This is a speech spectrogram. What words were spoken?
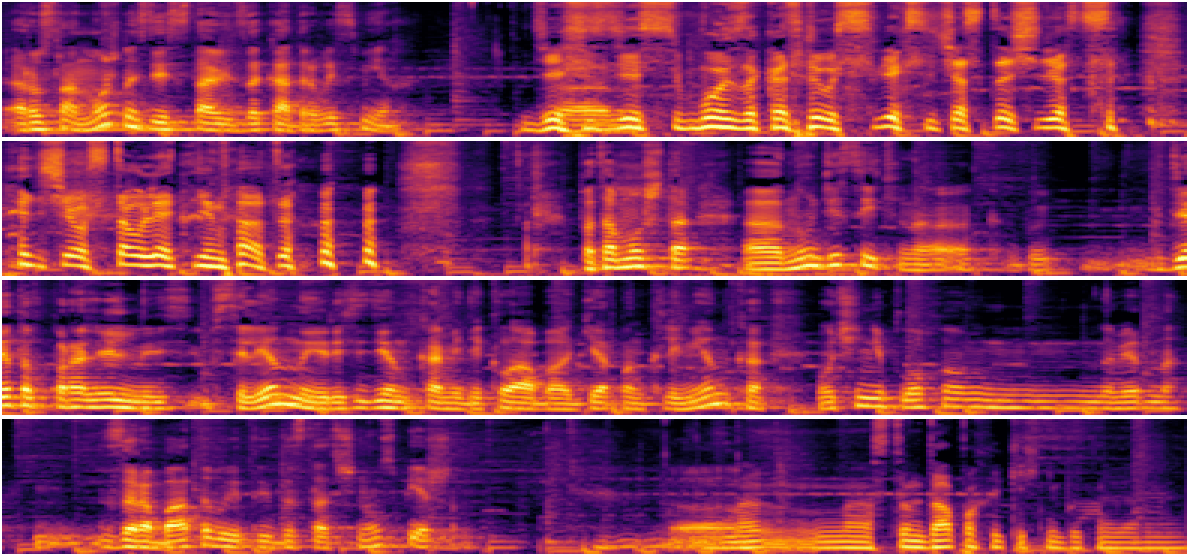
Руслан, можно здесь ставить закадровый смех? Здесь, А, здесь мой закадровый смех сейчас начнется. Ничего вставлять не надо. Потому что, э, ну, действительно, как бы, где-то в параллельной вселенной резидент Comedy Club Герман Клименко очень неплохо, наверное, зарабатывает и достаточно успешен. На, на стендапах каких-нибудь, наверное.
